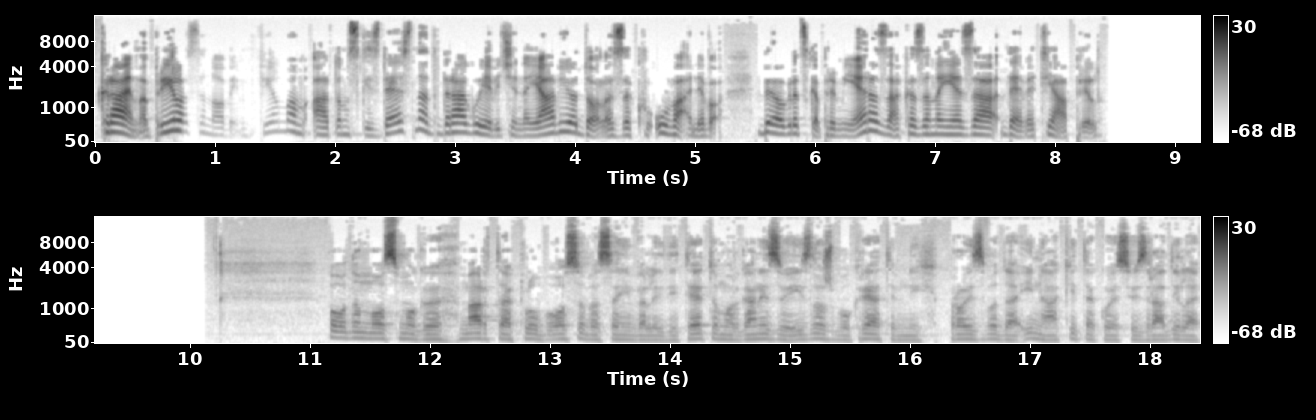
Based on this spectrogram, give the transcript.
Krajem aprila sa novim filmom Atomski zdesna Dragojević je najavio dolazak u Valjevo. Beogradska premijera zakazana je za 9. april. Povodom 8. marta klub osoba sa invaliditetom organizuje izložbu kreativnih proizvoda i nakita koje su izradile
